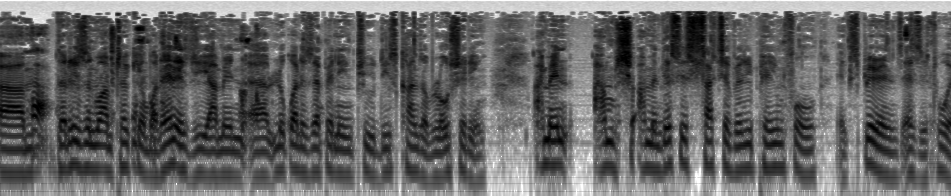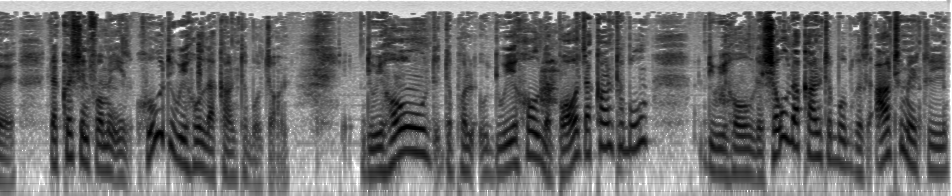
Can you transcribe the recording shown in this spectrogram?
Um, huh. The reason why I'm talking about energy, I mean, uh, look what is happening to these kinds of load shedding. I mean, I'm sure, I mean, this is such a very painful experience, as it were. The question for me is, who do we hold accountable, John? Do we hold the do we hold the boards accountable? Do we hold the shoulder accountable? Because ultimately,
